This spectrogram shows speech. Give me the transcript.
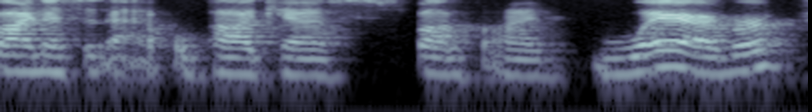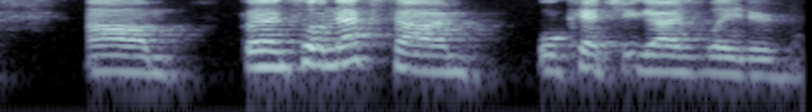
Find us at Apple Podcasts, Spotify, wherever. Um, but until next time, we'll catch you guys later.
